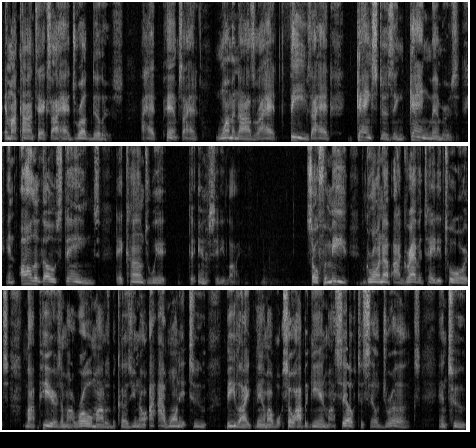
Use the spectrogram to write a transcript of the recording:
In my context, I had drug dealers, I had pimps, I had womanizers, I had thieves, I had gangsters and gang members, and all of those things that comes with the inner city life. So for me, growing up, I gravitated towards my peers and my role models because you know I, I wanted to be like them. I so I began myself to sell drugs and to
